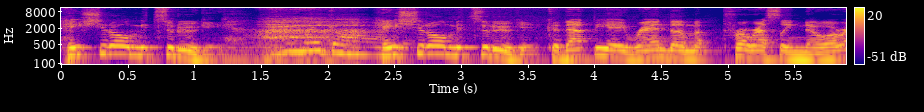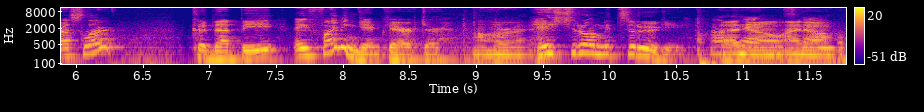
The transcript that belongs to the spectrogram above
Heishiro Mitsurugi. Oh my god. Heishiro Mitsurugi. Could that be a random pro wrestling Noah wrestler? Could that be a fighting game character? All right. Heishiro Mitsurugi. I know. let's I know.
